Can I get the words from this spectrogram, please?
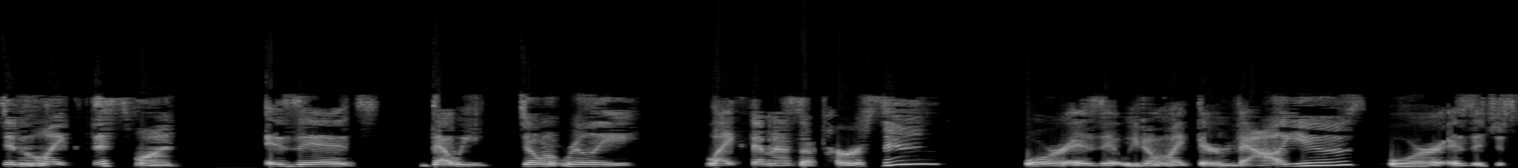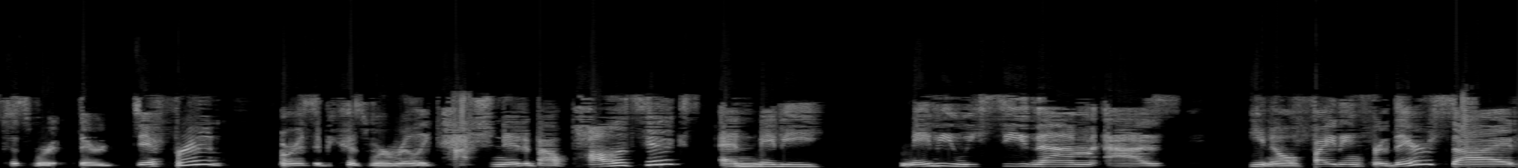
didn't like this one. Is it that we don't really like them as a person? Or is it we don't like their values? Or is it just because we're they're different? Or is it because we're really passionate about politics and maybe maybe we see them as, you know, fighting for their side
